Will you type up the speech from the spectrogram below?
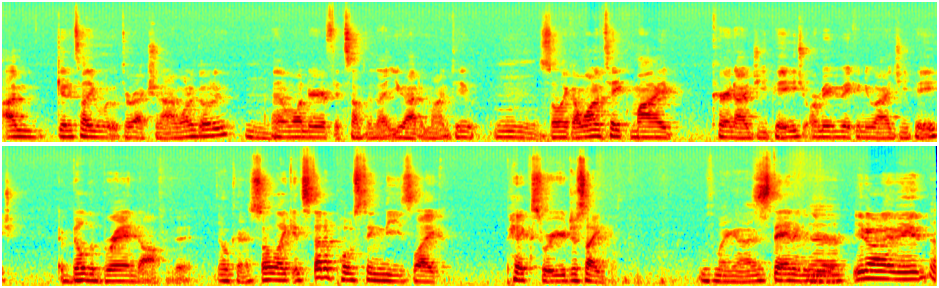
I'm gonna tell you what direction I want to go to, and I wonder if it's something that you had in mind too. Mm. So like, I want to take my current IG page, or maybe make a new IG page, and build a brand off of it. Okay. So like, instead of posting these like pics where you're just like With my guys. standing with Yeah. your, you know what I mean? Yeah,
